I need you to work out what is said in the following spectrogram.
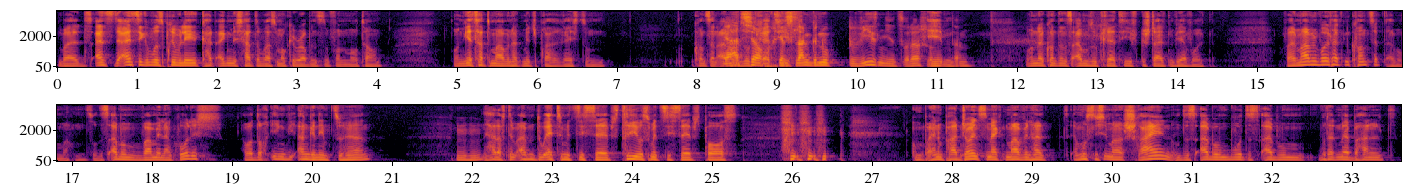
weil das einzige, der Einzige, wo das Privileg halt eigentlich hatte, war Smokey Robinson von Motown. Und jetzt hatte Marvin halt Mitspracherecht und konnte sein Album Er hat sich so auch jetzt lang genug bewiesen jetzt, oder? Schon Eben. Dann. Und er konnte das Album so kreativ gestalten, wie er wollte. Weil Marvin wollte halt ein Konzeptalbum machen. So, das Album war melancholisch, aber doch irgendwie angenehm zu hören. Er hat auf dem Album Duette mit sich selbst, Trios mit sich selbst, Pause. und bei ein paar Joints merkt Marvin halt, er muss nicht immer schreien und das Album wurde, das Album wurde halt mehr behandelt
